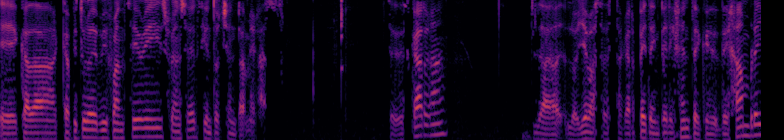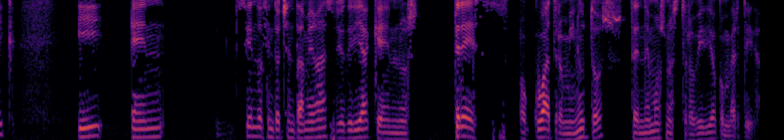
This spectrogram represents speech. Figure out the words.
Eh, cada capítulo de Big Bang Theory suelen ser 180 megas. Se descarga, lo llevas a esta carpeta inteligente que de Handbrake y en siendo 180 megas yo diría que en unos 3 o 4 minutos tenemos nuestro vídeo convertido.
